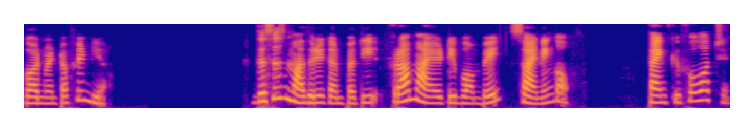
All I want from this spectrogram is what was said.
Government of India. This is Madhuri Ganpati from IIT Bombay signing off. Thank you for watching.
